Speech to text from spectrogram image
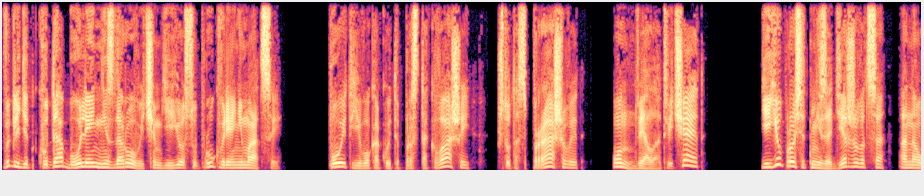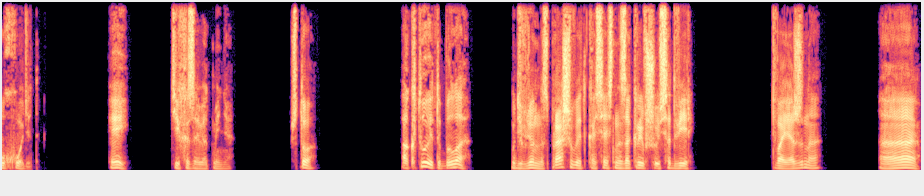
выглядит куда более нездоровой, чем ее супруг в реанимации. Поет его какой-то простоквашей, что-то спрашивает, он вяло отвечает. Ее просят не задерживаться, она уходит. «Эй!» — тихо зовет меня. «Что?» «А кто это была?» — удивленно спрашивает, косясь на закрывшуюся дверь. «Твоя жена». А, -а, а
